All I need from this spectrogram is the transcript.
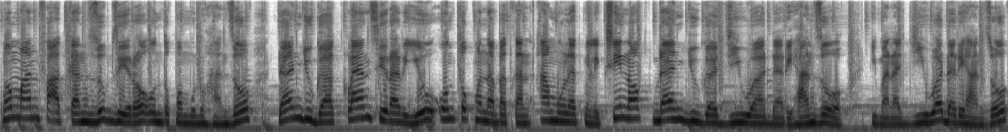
memanfaatkan Sub-Zero untuk membunuh Hanzo dan juga klan Shiraryu untuk mendapatkan amulet milik Shinnok dan juga jiwa dari Hanzo. Di mana jiwa dari Hanzo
